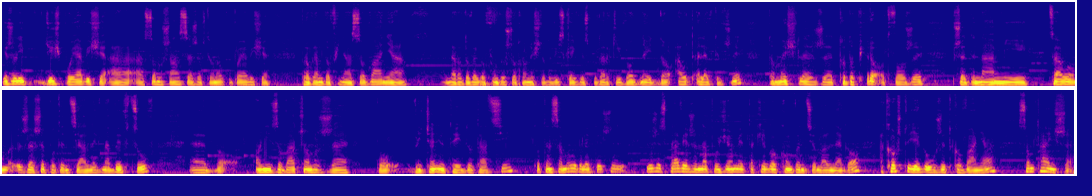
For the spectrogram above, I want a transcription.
jeżeli gdzieś pojawi się, a, a są szanse, że w tym roku pojawi się program dofinansowania Narodowego Funduszu Ochrony Środowiska i Gospodarki Wodnej do aut elektrycznych, to myślę, że to dopiero otworzy przed nami całą rzeszę potencjalnych nabywców, e, bo oni zobaczą, że po wliczeniu tej dotacji to ten samochód elektryczny już jest prawie że na poziomie takiego konwencjonalnego, a koszty jego użytkowania są tańsze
